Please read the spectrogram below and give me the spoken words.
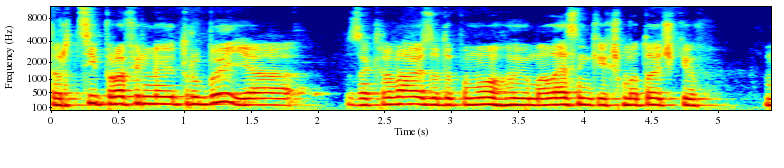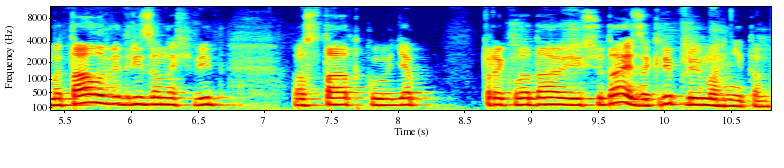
Торці профільної труби я закриваю за допомогою малесеньких шматочків металу, відрізаних від остатку. Я прикладаю їх сюди і закріплюю магнітом.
